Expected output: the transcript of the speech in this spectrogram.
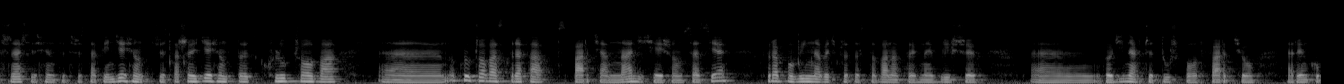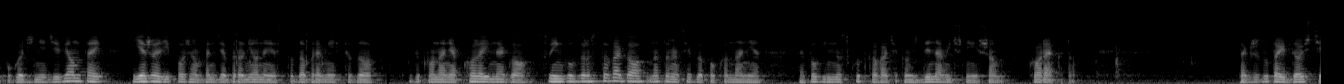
13350, e, 360 to jest kluczowa no, kluczowa strefa wsparcia na dzisiejszą sesję, która powinna być przetestowana tutaj w najbliższych godzinach, czy tuż po otwarciu rynku po godzinie 9. Jeżeli poziom będzie broniony, jest to dobre miejsce do wykonania kolejnego swingu wzrostowego, natomiast jego pokonanie e, powinno skutkować jakąś dynamiczniejszą korektą. Także tutaj dość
